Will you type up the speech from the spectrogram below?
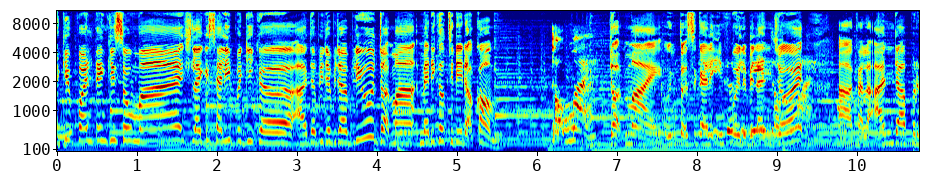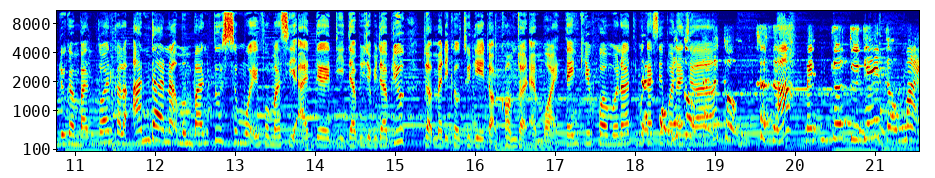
Okay Puan, thank you so much. Lagi sekali pergi ke uh, www.medicaltoday.com Mai. .my untuk segala info lebih lanjut. Uh, kalau anda perlukan bantuan, kalau anda nak membantu, semua informasi ada di www.medicaltoday.com.my. Thank you Puan Mona. Terima kasih Puan Tak Najah. ada kom. Ha? Medicaltoday.my.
